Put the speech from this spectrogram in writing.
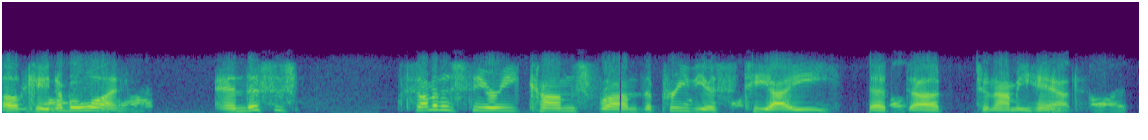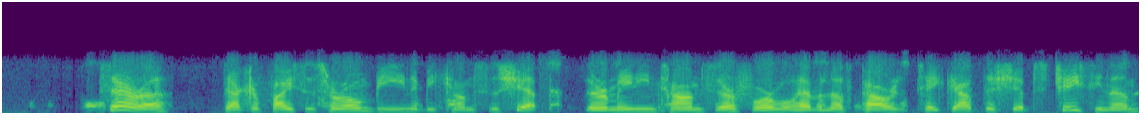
Okay, number one, and this is some of this theory comes from the previous TIE that uh, Toonami had. Sarah sacrifices her own being and becomes the ship. The remaining Toms, therefore, will have enough power to take out the ships chasing them,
